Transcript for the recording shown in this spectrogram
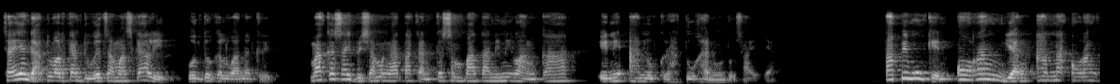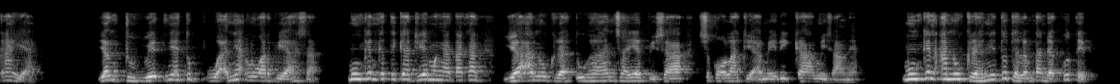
Saya nggak keluarkan duit sama sekali untuk ke luar negeri. Maka saya bisa mengatakan kesempatan ini langka, ini anugerah Tuhan untuk saya. Tapi mungkin orang yang anak orang kaya, yang duitnya itu banyak luar biasa. Mungkin ketika dia mengatakan, ya anugerah Tuhan saya bisa sekolah di Amerika misalnya. Mungkin anugerahnya itu dalam tanda kutip.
